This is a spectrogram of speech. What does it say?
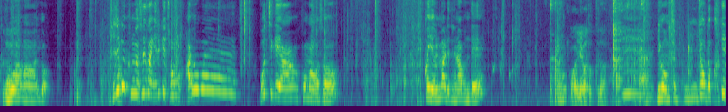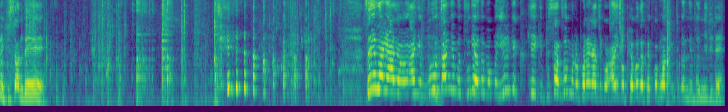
크다. 우와 이거. 이렇게 큰 거 세상 이렇게 좋은 아유 왜 멋지게야. 고마워서. 한열 마리 되나 본데? 와 얘가 더 크다. 이거 엄청 이 정도 크기는 비싼데. 세상에 아주 아니 무 짠지 뭐두 개 얻어먹고 이렇게 크게 비싼 선물을 보내가지고 아이고 배보다 배꼽이 훨씬 크겠네. 뭔 일이래?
